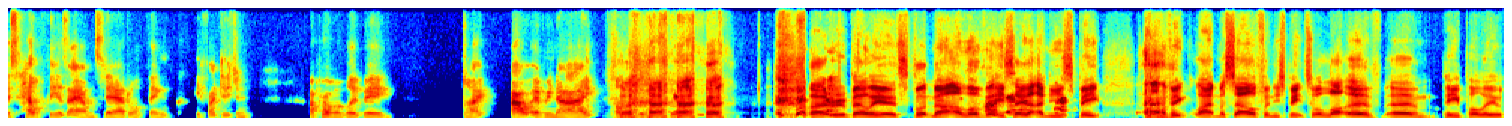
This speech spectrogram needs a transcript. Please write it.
as healthy as i am today i don't think if i didn't i'd probably be like out every night like rebellious but no i love that you say that and you speak I think like myself, and you speak to a lot of um, people who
